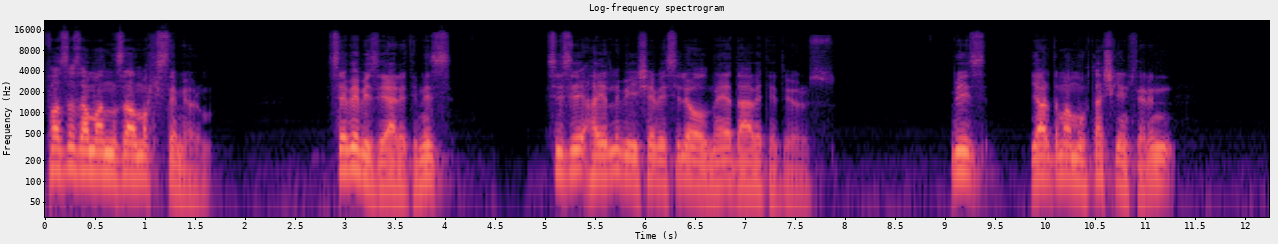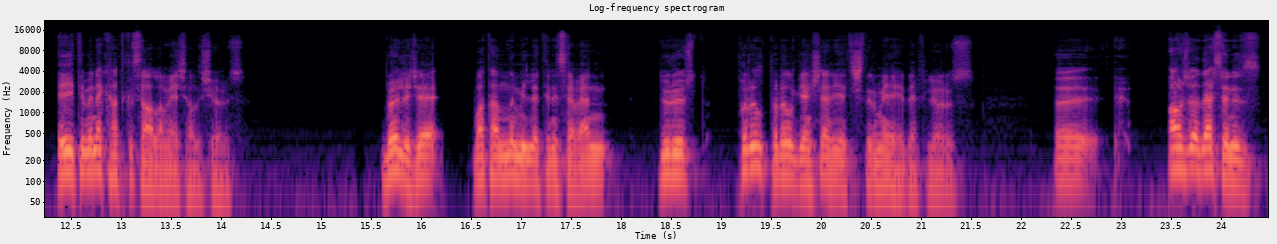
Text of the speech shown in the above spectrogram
fazla zamanınızı almak istemiyorum. Sebebi ziyaretimiz, sizi hayırlı bir işe vesile olmaya davet ediyoruz. Biz yardıma muhtaç gençlerin eğitimine katkı sağlamaya çalışıyoruz. Böylece vatanını milletini seven, dürüst, pırıl pırıl gençler yetiştirmeyi hedefliyoruz. Ee, arzu ederseniz,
